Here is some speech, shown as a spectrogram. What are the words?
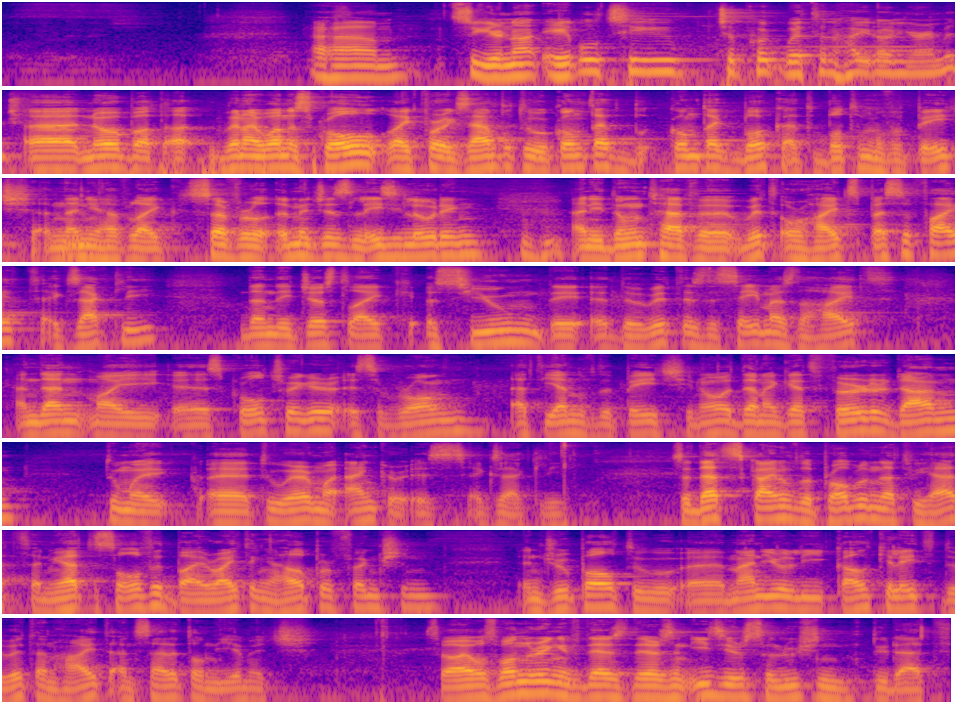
on your image. um, so you're not able to to put width and height on your image. Uh, no, but uh, when I want to scroll, like for example, to a contact bl- contact block at the bottom of a page, and then you have like several images lazy loading, and you don't have a width or height specified exactly, then they just like assume they, uh, the width is the same as the height, and then my uh, scroll trigger is wrong at the end of the page. You know, then I get further down to my uh, to where my anchor is exactly. So that's kind of the problem that we had, and we had to solve it by writing a helper function in Drupal to uh, manually calculate the width and height and set it on the image. So I was wondering if there's there's an easier solution to that.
